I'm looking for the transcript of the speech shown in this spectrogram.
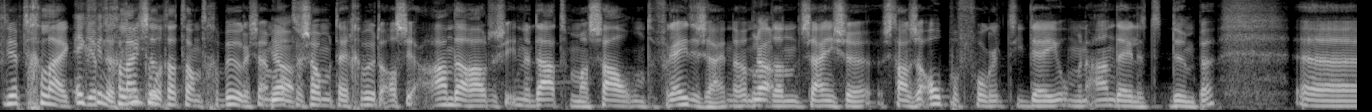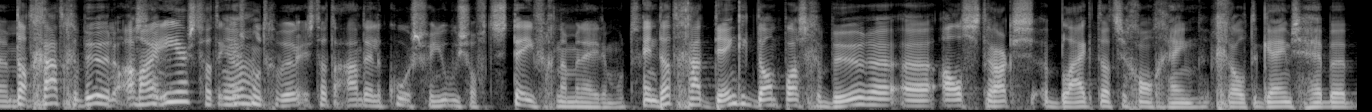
Je hebt gelijk. Ik je vind hebt gelijk dat dat aan het gebeuren is. En wat er zo meteen gebeurt, als de aandeelhouders inderdaad massaal ontevreden zijn, dan, dan zijn ze, staan ze open voor het idee om hun aandelen te dumpen. Ehm, Dat gaat gebeuren. Als maar er- eerst, wat er Ja. eerst moet gebeuren, is dat de aandelenkoers van Ubisoft stevig naar beneden moet. En dat gaat denk ik dan pas gebeuren eh, als straks blijkt dat ze gewoon geen grote games hebben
